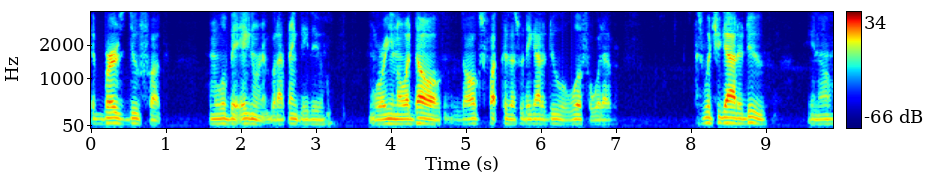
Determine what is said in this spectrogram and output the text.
If birds do fuck, I'm a little bit ignorant, but I think they do or you know a dog. Dogs fuck because that's what they got to do, a wolf or whatever. It's what you got to do, you know.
